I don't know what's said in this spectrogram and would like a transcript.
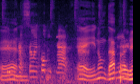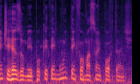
é, tributação não... é complicado. Tá? É, e não dá para a gente resumir, porque tem muita informação importante.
